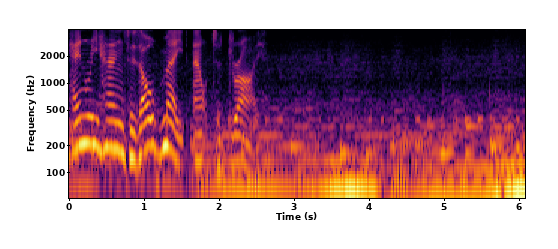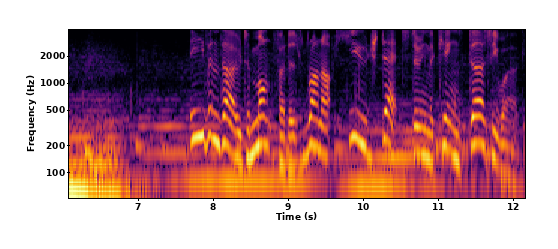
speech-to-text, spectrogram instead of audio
Henry hangs his old mate out to dry. Even though de Montfort has run up huge debts doing the king's dirty work,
